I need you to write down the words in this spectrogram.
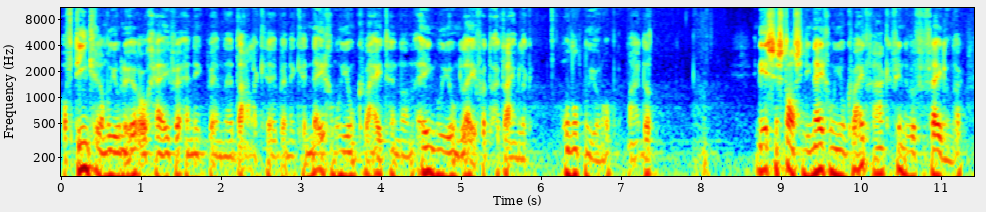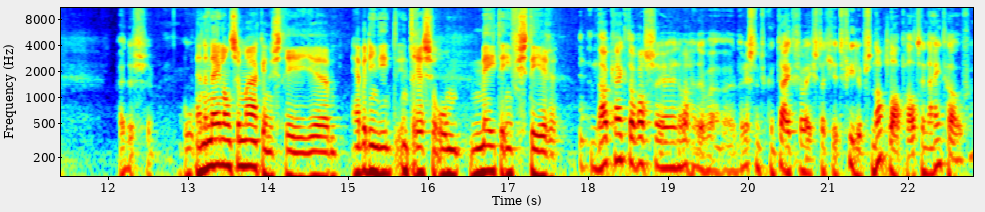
Of tien keer een miljoen euro geven. En ik ben dadelijk ben ik 9 miljoen kwijt. En dan 1 miljoen levert uiteindelijk 100 miljoen op. Maar dat, in eerste instantie die 9 miljoen kwijtraken vinden we vervelender. dus en de Nederlandse maakindustrie, uh, hebben die niet interesse om mee te investeren? Nou kijk, er, was, uh, er, was, er, is natuurlijk een tijd geweest dat je het Philips Natlab had in Eindhoven.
